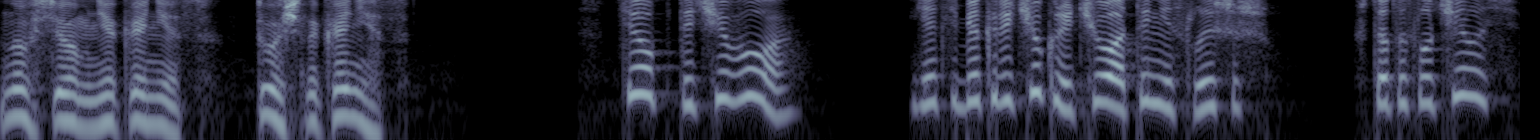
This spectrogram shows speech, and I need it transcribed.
Ну все, мне конец, точно конец. Степ, ты чего? Я тебе кричу-кричу, а ты не слышишь. Что-то случилось?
